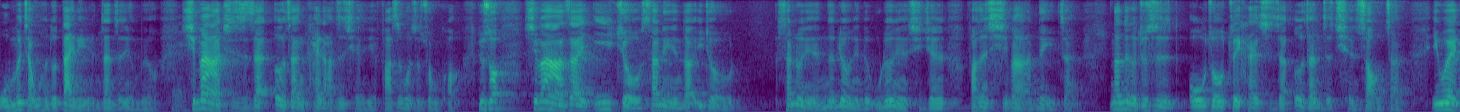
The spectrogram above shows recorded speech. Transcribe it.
我们讲过很多代理人战争，有没有？西班牙其实在二战开打之前也发生过这状况，就是说西班牙在一九三零年到一九三六年那六年的五六年期间发生西班牙内战。那那个就是欧洲最开始在二战之前哨战，因为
